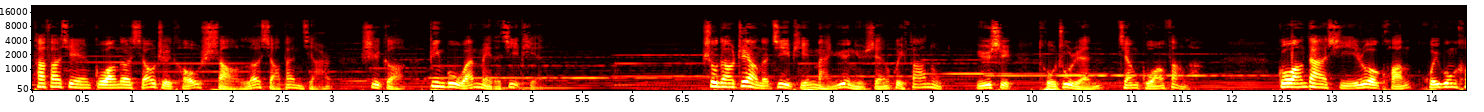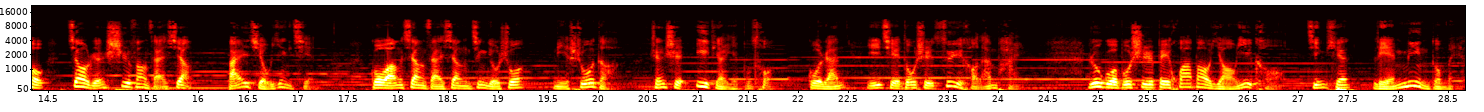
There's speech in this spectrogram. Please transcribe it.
他发现国王的小指头少了小半截儿，是个并不完美的祭品。受到这样的祭品，满月女神会发怒，于是土著人将国王放了。国王大喜若狂，回宫后叫人释放宰相，摆酒宴请。国王向宰相敬酒说：“你说的真是一点也不错，果然一切都是最好的安排。如果不是被花豹咬一口，今天连命都没了。”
